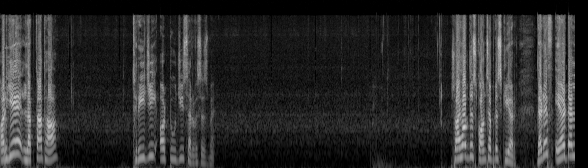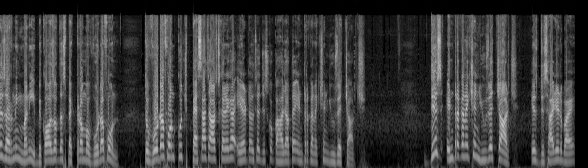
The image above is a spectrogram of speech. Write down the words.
और ये लगता था 3G और 2G सर्विसेज़ में। So I hope this concept is clear. That if Airtel is earning money because of the spectrum of Vodafone तो वोडाफोन कुछ पैसा चार्ज करेगा एयरटेल से जिसको कहा जाता है interconnection usage charge this interconnection usage charge is decided by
